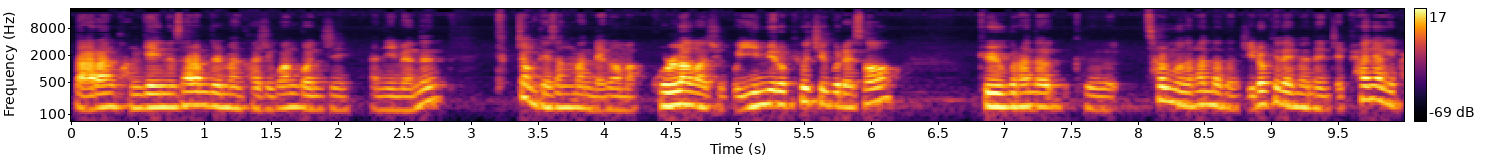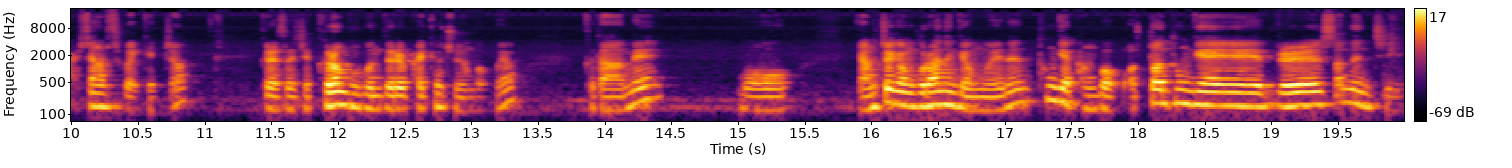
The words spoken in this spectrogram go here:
나랑 관계 있는 사람들만 가지고 한 건지 아니면은 특정 대상만 내가 막 골라가지고 임의로 표집을 해서 교육을 한다 그 설문을 한다든지 이렇게 되면 이제 편향이 발생할 수가 있겠죠. 그래서 이제 그런 부분들을 밝혀주는 거고요. 그 다음에 뭐 양적 연구를 하는 경우에는 통계 방법 어떤 통계를 썼는지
